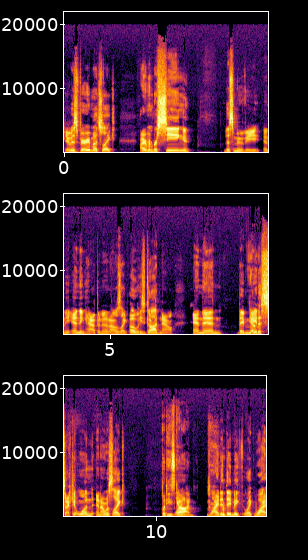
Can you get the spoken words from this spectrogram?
It was very much like I remember seeing this movie and the ending happened and I was like, "Oh, he's God now." And then they made a second one and I was like, But he's Why- God. "Why did they make like why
